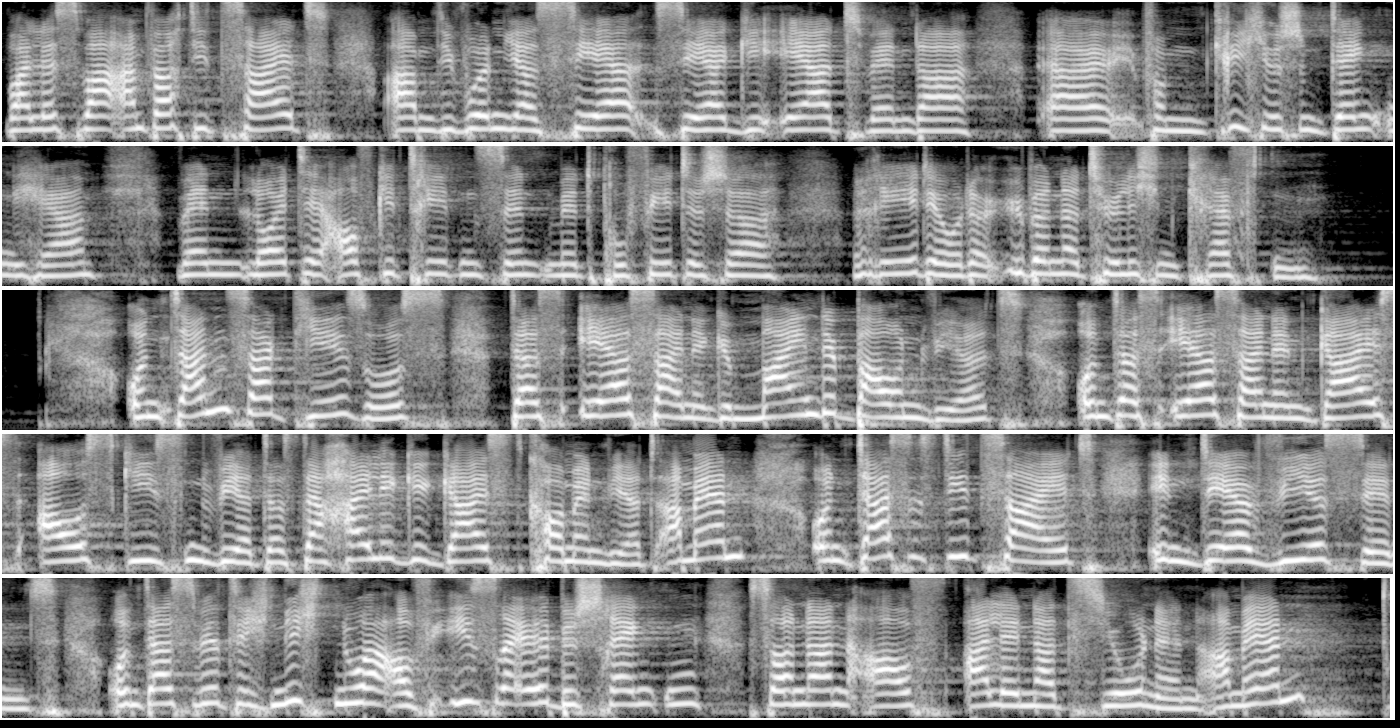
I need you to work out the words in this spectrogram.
Weil es war einfach die Zeit, ähm, die wurden ja sehr, sehr geehrt, wenn da äh, vom griechischen Denken her, wenn Leute aufgetreten sind mit prophetischer Rede oder übernatürlichen Kräften. Und dann sagt Jesus, dass er seine Gemeinde bauen wird und dass er seinen Geist ausgießen wird, dass der Heilige Geist kommen wird. Amen. Und das ist die Zeit, in der wir sind. Und das wird sich nicht nur auf Israel beschränken, sondern auf alle Nationen. Amen.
